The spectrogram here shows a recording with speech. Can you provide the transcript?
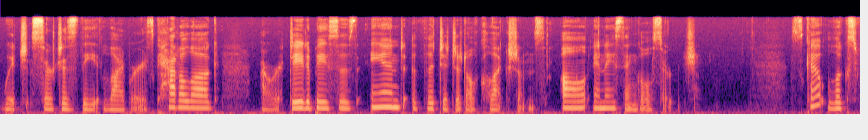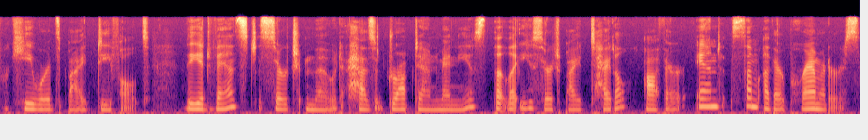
which searches the library's catalog, our databases, and the digital collections, all in a single search. Scout looks for keywords by default. The advanced search mode has drop down menus that let you search by title, author, and some other parameters.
